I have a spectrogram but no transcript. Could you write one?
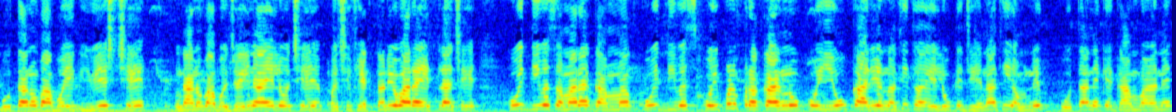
પોતાનો બાબો એક યુએસ છે, નાનો બાબો જઈને આવેલો છે, પછી ફેક્ટરીઓવાળા એટલા છે. કોઈ દિવસ અમારા ગામમાં કોઈ દિવસ કોઈ પણ પ્રકારનું કોઈ એવું કાર્ય નથી થયેલું કે જેનાથી અમને પોતાને કે ગામવાળાને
